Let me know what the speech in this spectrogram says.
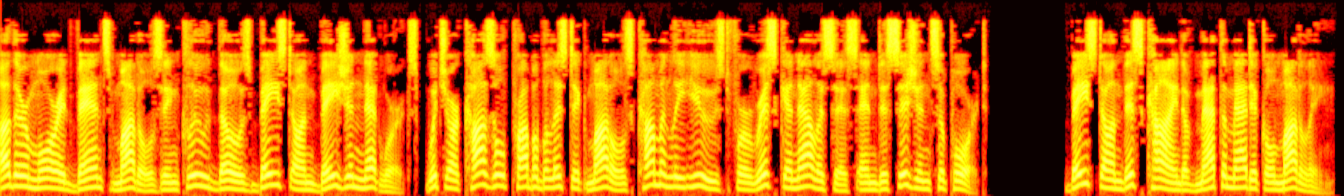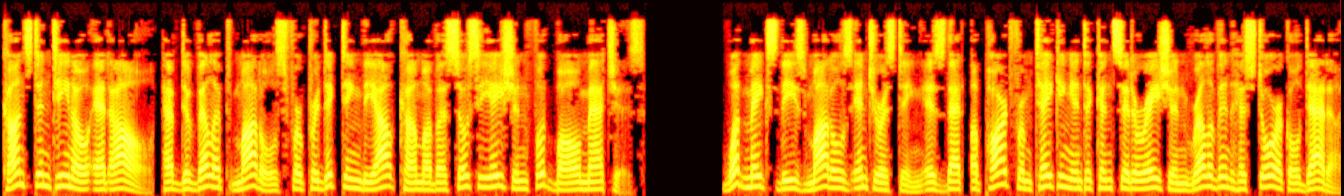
Other more advanced models include those based on Bayesian networks, which are causal probabilistic models commonly used for risk analysis and decision support. Based on this kind of mathematical modeling, Constantinou et al. have developed models for predicting the outcome of association football matches. What makes these models interesting is that, apart from taking into consideration relevant historical data,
